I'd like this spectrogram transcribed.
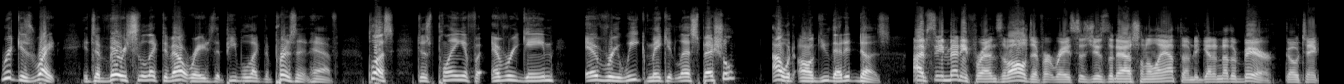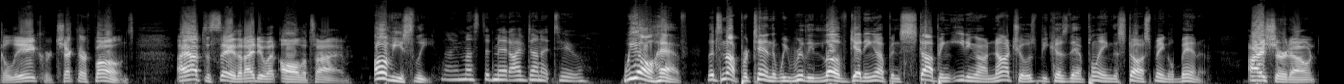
Rick is right. It's a very selective outrage that people like the president have. Plus, does playing it for every game, every week, make it less special? I would argue that it does. I've seen many friends of all different races use the national anthem to get another beer, go take a leak, or check their phones. I have to say that I do it all the time. Obviously. I must admit, I've done it too. We all have. Let's not pretend that we really love getting up and stopping eating our nachos because they're playing the Star Spangled Banner. I sure don't.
